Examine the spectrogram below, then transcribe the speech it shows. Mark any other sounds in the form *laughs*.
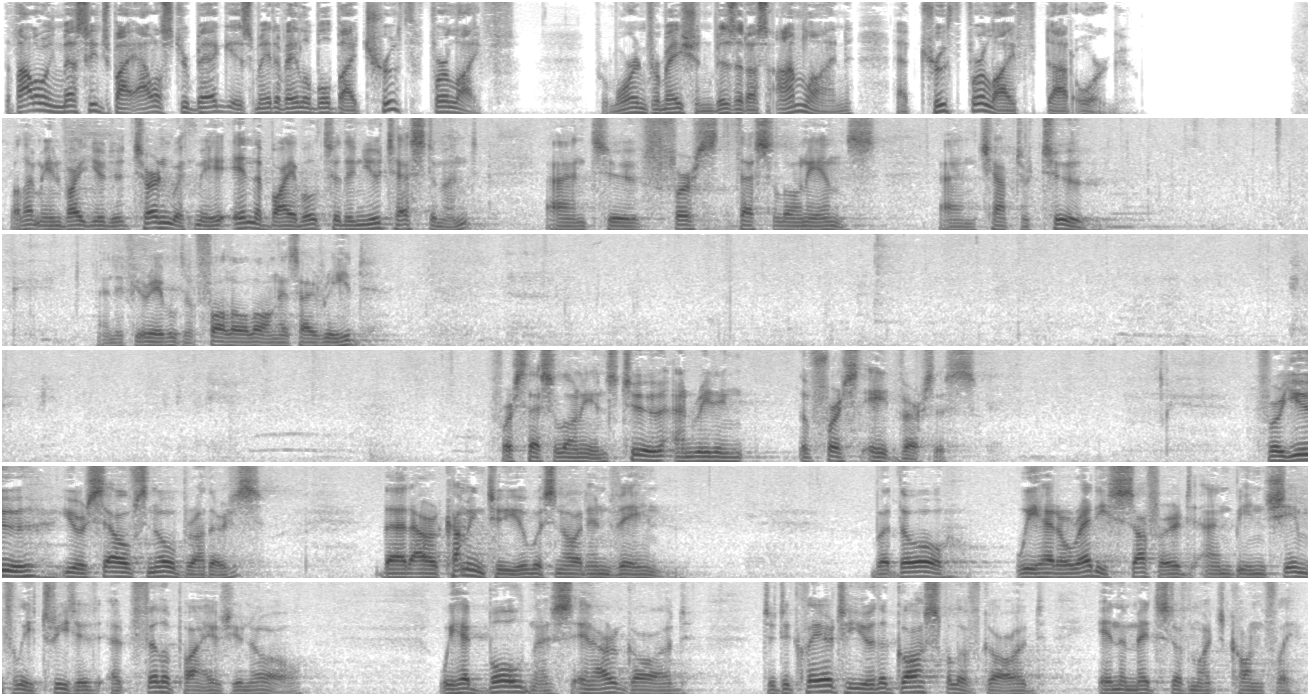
The following message by Alistair Begg is made available by Truth for Life. For more information, visit us online at truthforlife.org. Well, let me invite you to turn with me in the Bible to the New Testament and to 1 Thessalonians and chapter 2. And if you're able to follow along as I read, 1 Thessalonians 2 and reading the first eight verses. For you yourselves know, brothers, that our coming to you was not in vain. But though we had already suffered and been shamefully treated at Philippi, as you know, we had boldness in our God to declare to you the gospel of God in the midst of much conflict.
